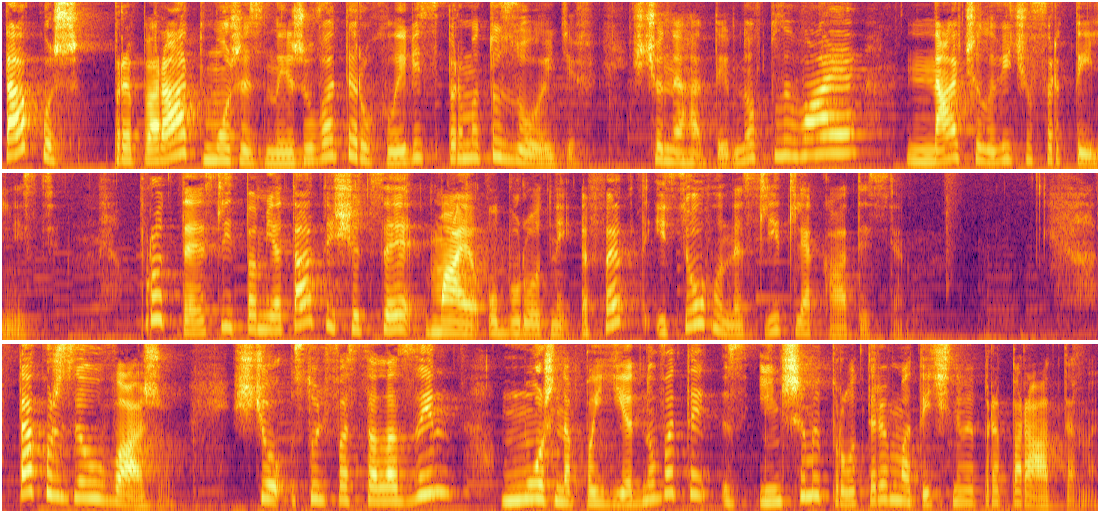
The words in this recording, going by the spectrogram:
Також препарат може знижувати рухливість сперматозоїдів, що негативно впливає на чоловічу фертильність. Проте слід пам'ятати, що це має оборотний ефект і цього не слід лякатися. Також зауважу, що сульфасалазин можна поєднувати з іншими протиревматичними препаратами.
